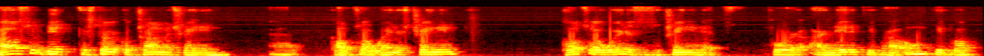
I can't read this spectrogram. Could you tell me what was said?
I also did historical trauma training, uh, cultural awareness training. Cultural awareness is a training that's for our native people, our own people,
